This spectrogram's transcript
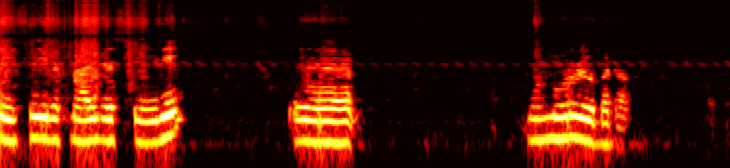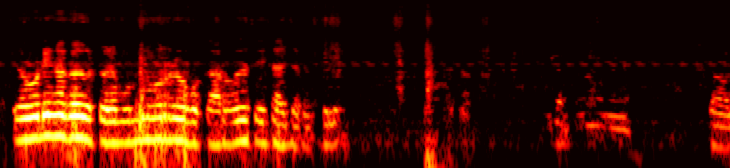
സൈസ് ഇരുപത്തിനാല് ജസ്റ്റ് വീതി മുന്നൂറ് രൂപ കേട്ടോ ലോഡിംഗ് ഒക്കെ കിട്ടുമല്ലോ മുന്നൂറ് രൂപക്ക് അറുപത് സൈസ് അച്ചടക്കിൽ ഷോൾ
